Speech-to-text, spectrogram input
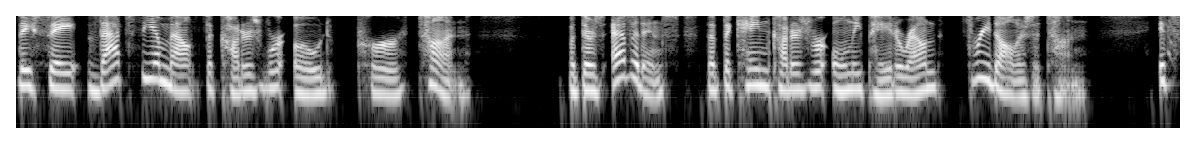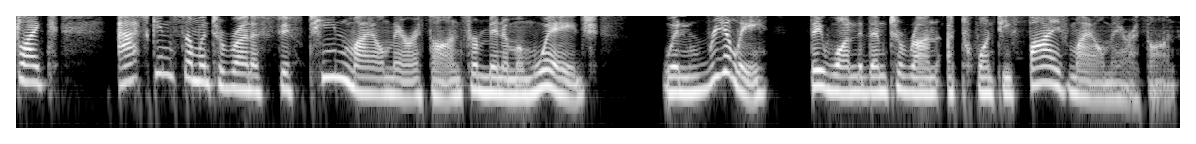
They say that's the amount the cutters were owed per ton. But there's evidence that the cane cutters were only paid around $3 a ton. It's like asking someone to run a 15 mile marathon for minimum wage, when really they wanted them to run a 25 mile marathon.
